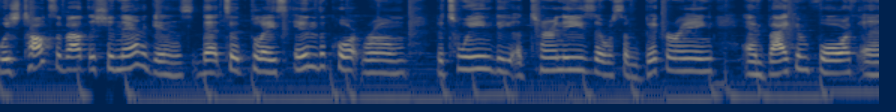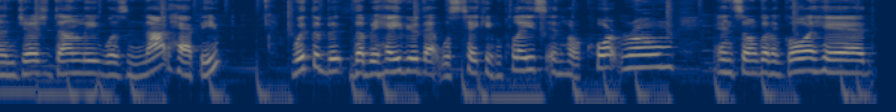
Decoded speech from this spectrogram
which talks about the shenanigans that took place in the courtroom between the attorneys. There was some bickering and back and forth, and Judge Donnelly was not happy with the, the behavior that was taking place in her courtroom. And so I'm going to go ahead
